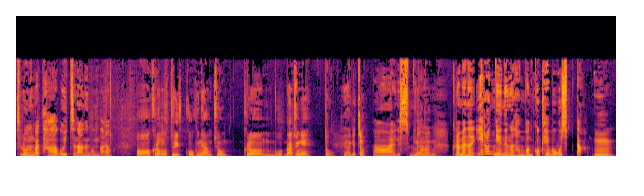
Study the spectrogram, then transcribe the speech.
들어오는 걸 다 하고 있진 않은 건가요? 어 그런 것도 있고 그냥 좀 그런 뭐 나중에 또 해야겠죠. 아, 알겠습니다. 네네네. 그러면은 이런 예능은 한번 꼭 해보고 싶다. 음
